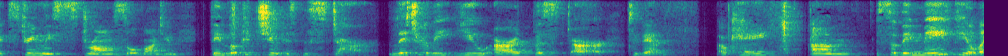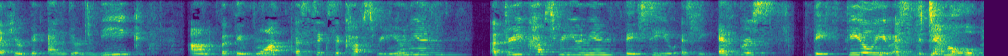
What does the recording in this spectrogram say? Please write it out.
extremely strong soul bond to you. They look at you as the star. Literally, you are the star to them okay? Um, so they may feel like you're a bit out of their league, um, but they want a Six of Cups reunion, a Three of Cups reunion. They see you as the Empress. They feel you as the devil,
